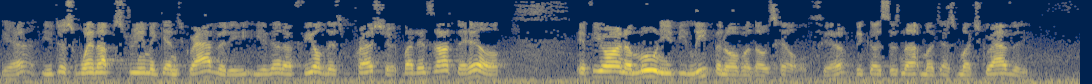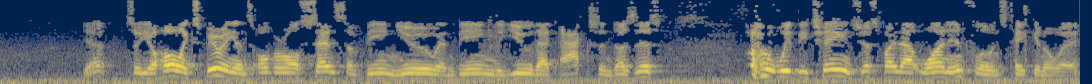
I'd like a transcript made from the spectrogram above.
Yeah, you just went upstream against gravity. You're going to feel this pressure, but it's not the hill. If you're on a moon, you'd be leaping over those hills, yeah, because there's not much as much gravity. Yeah? So your whole experience, overall sense of being you and being the you that acts and does this would be changed just by that one influence taken away.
